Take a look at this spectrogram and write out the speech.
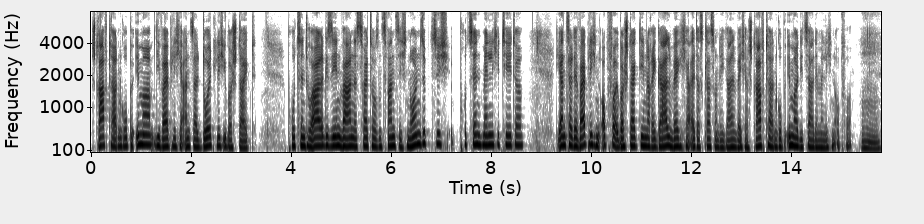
Straftatengruppe, immer die weibliche Anzahl deutlich übersteigt. Prozentual gesehen waren es 2020 79 Prozent männliche Täter. Die Anzahl der weiblichen Opfer übersteigt demnach egal in welcher Altersklasse und egal in welcher Straftatengruppe immer die Zahl der männlichen Opfer. Mhm.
